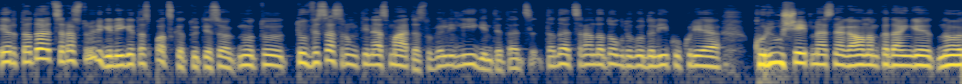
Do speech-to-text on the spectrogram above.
Ir tada atsirastų irgi lygiai tas pats, kad tu tiesiog, nu, tu, tu visas rungtynės matęs, tu gali lyginti, tada atsiranda daug daugiau dalykų, kurie, kurių šiaip mes negaunam, kadangi, nu,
